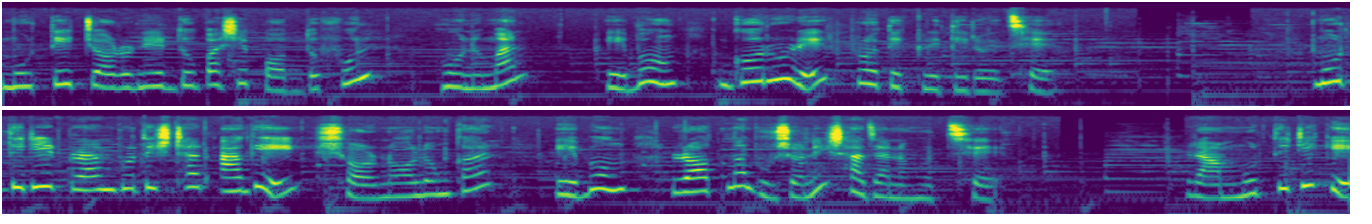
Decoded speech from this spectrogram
মূর্তির চরণের দুপাশে পদ্মফুল, হনুমান এবং গরুরের প্রতিকৃতি রয়েছে। মূর্তিটির প্রাণ প্রতিষ্ঠার আগে স্বর্ণ অলঙ্কার এবং রত্নাভূষণে সাজানো হচ্ছে। রাম মূর্তিটিকে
